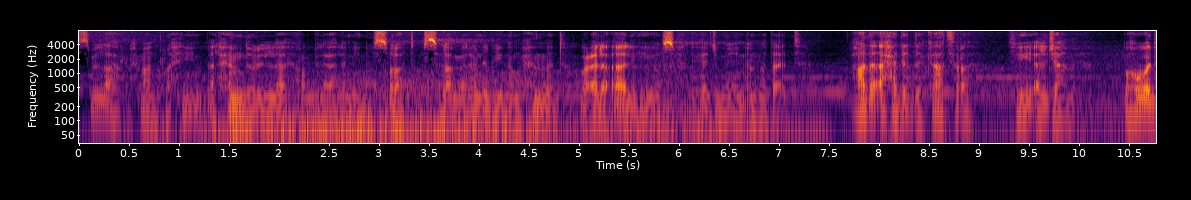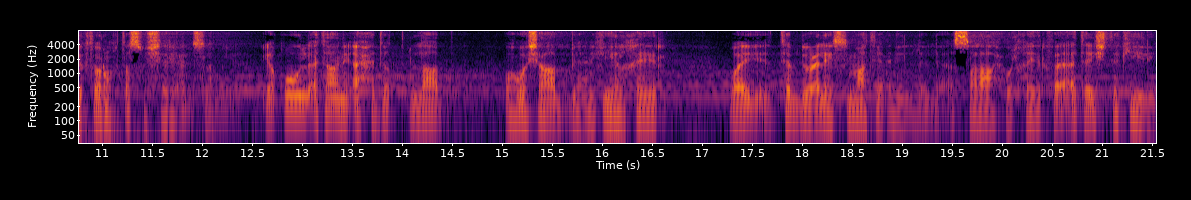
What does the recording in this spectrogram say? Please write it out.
بسم الله الرحمن الرحيم. الحمد لله رب العالمين والصلاة والسلام على نبينا محمد وعلى آله وصحبه أجمعين. أما بعد هذا أحد الدكاترة في الجامعة وهو دكتور مختص في الشريعة الإسلامية. يقول أتاني أحد الطلاب وهو شاب يعني فيه الخير وتبدو عليه سمات يعني الصلاح والخير فأتى يشتكي لي.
